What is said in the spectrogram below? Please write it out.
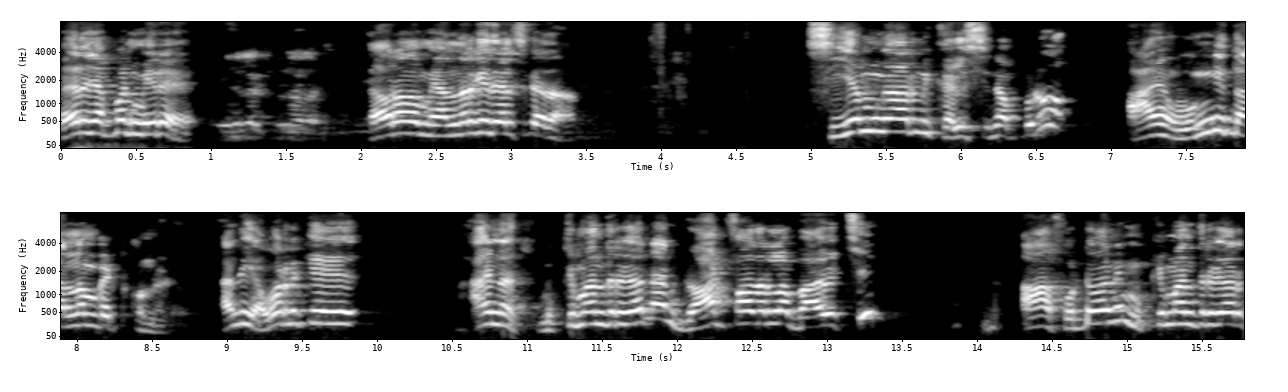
పేరు చెప్పండి మీరే. ఎవరో మీ అందరికీ తెలుసు కదా. సీఎం గారిని కలిసినప్పుడు ఆయన వంగి దండం పెట్టుకున్నాడు. అది ఎవరికి? ఆయన ముఖ్యమంత్రి గారిని ఆయన గాడ్ ఫాదర్ లా భావించి ఆ ఫోటోని ముఖ్యమంత్రి గారు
